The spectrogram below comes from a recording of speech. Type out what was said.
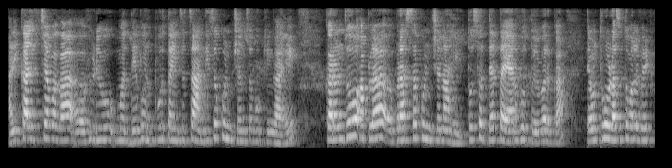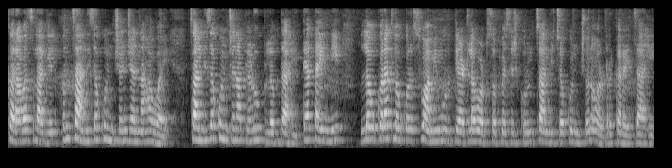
आणि कालच्या बघा व्हिडिओमध्ये भरपूर ताईंचं चांदीचं कुंचनचं बुकिंग आहे. कारण जो आपला ब्रासचा कुंचन आहे तो सध्या तयार होतोय बरं का. त्यामुळे थोडासा तुम्हाला वेट करावाच लागेल. पण चांदीचा कुंचन ज्यांना हवा आहे चांदीचा कुंचन आपल्याला उपलब्ध आहे. त्या ताईंनी लवकरात लवकर स्वामी मूर्ती आटला व्हॉट्सअप मेसेज करून चांदीचा कुंचन ऑर्डर करायचं आहे.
